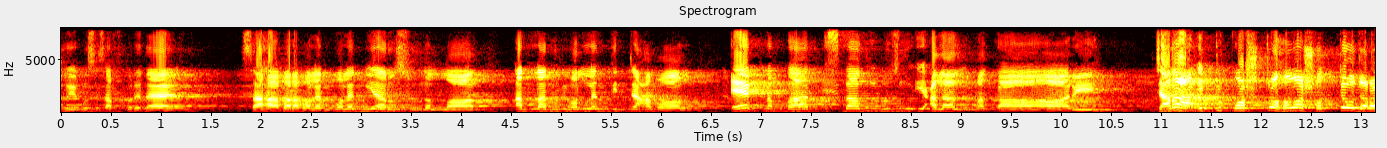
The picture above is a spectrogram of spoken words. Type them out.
ধুয়ে বসে সাফ করে দেয়? সাহাবারা বলেন বলেন ইয়া রাসূলুল্লাহ। আল্লাহ নবী বললেন তিনটা আমল। এক নাম্বার ইসবাবুল হুজু আলাল মাকারি যারা একটু কষ্ট হওয়া সত্ত্বেও যারা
